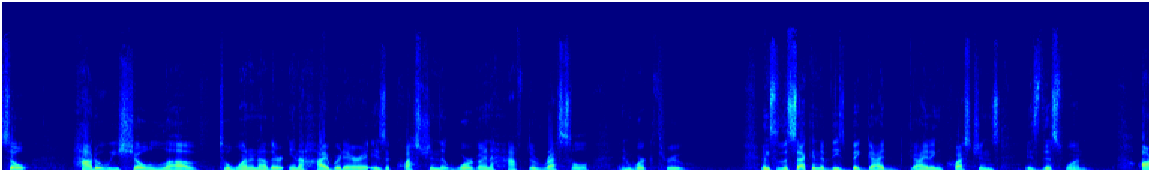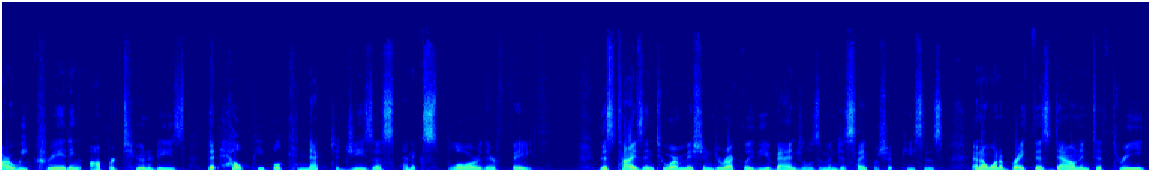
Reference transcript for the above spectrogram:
So, how do we show love to one another in a hybrid era is a question that we're going to have to wrestle and work through. And so, the second of these big guide, guiding questions is this one are we creating opportunities that help people connect to Jesus and explore their faith? This ties into our mission directly, the evangelism and discipleship pieces. And I want to break this down into three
